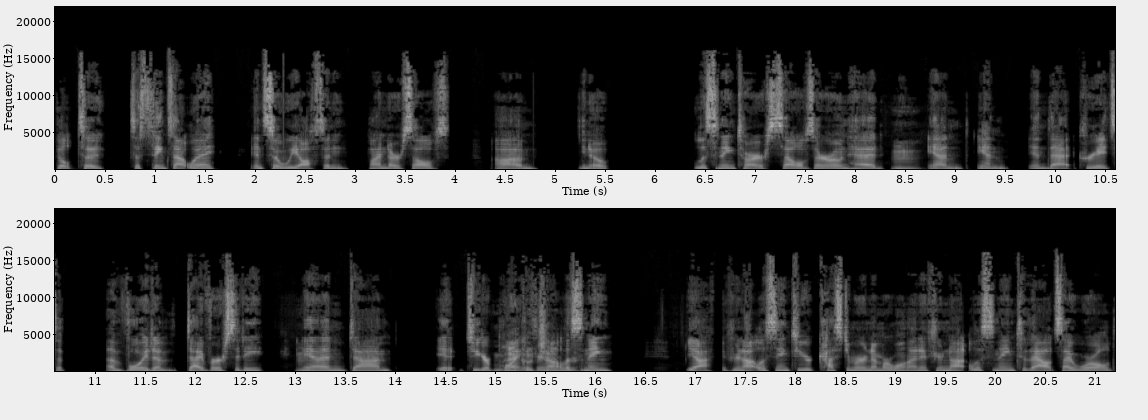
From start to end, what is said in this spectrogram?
built to, to think that way. And so mm. we often find ourselves, um, you know, listening to ourselves, our own head, mm. and, and, and that creates a, a void of diversity. Mm. And, um, it, to your point, if you're chamber. not listening, yeah, if you're not listening to your customer, number one, if you're not listening to the outside world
